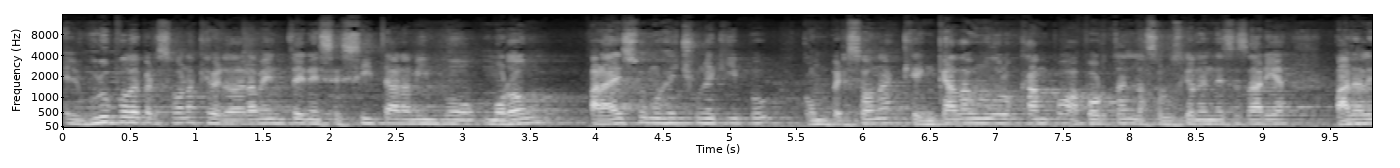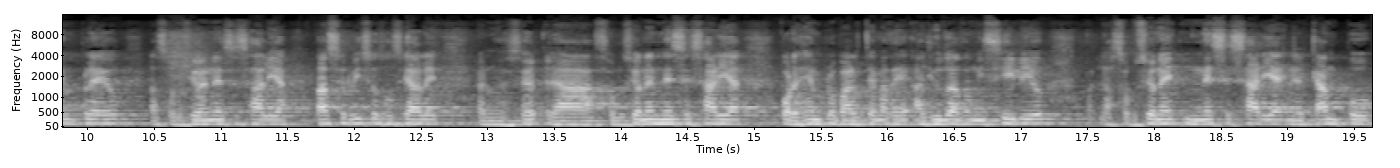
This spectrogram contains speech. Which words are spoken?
el grupo de personas que verdaderamente necesita ahora mismo Morón para eso hemos hecho un equipo con personas que en cada uno de los campos aportan las soluciones necesarias para el empleo, las soluciones necesarias para servicios sociales, las soluciones necesarias, por ejemplo, para el tema de ayuda a domicilio, las soluciones necesarias en el campo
